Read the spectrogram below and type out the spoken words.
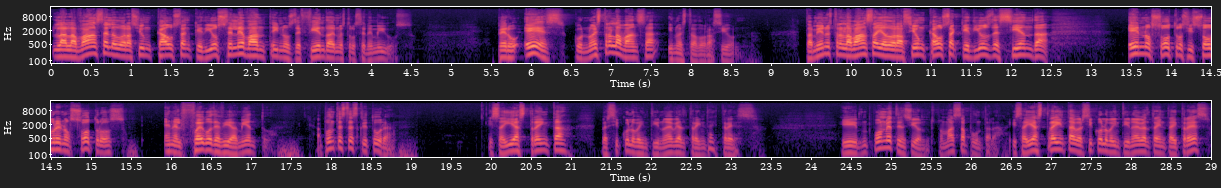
la alabanza y la adoración causan que Dios se levante y nos defienda de nuestros enemigos pero es con nuestra alabanza y nuestra adoración. También nuestra alabanza y adoración causa que Dios descienda en nosotros y sobre nosotros en el fuego de avivamiento. Apunta esta escritura. Isaías 30, versículo 29 al 33. Y ponme atención, nomás apúntala. Isaías 30, versículo 29 al 33.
